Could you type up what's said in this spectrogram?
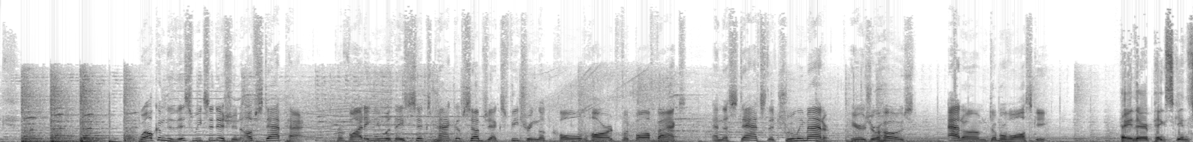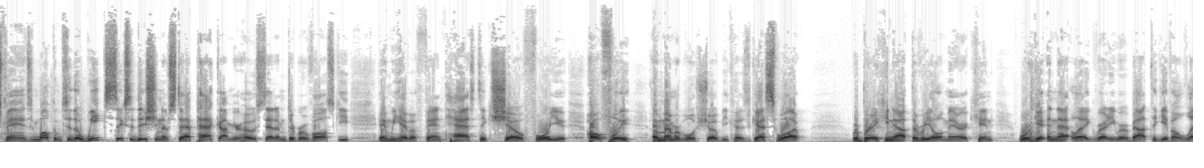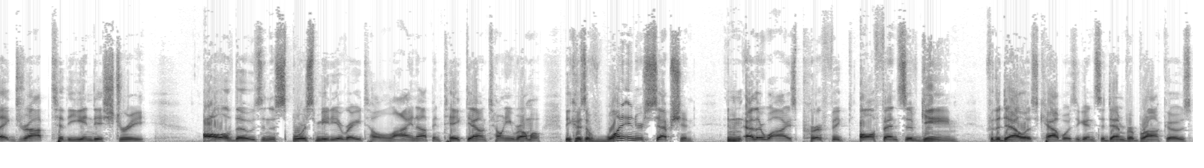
Welcome to this week's edition of Stat Pack providing you with a six pack of subjects featuring the cold, hard football facts and the stats that truly matter. Here's your host, Adam Dobrovolsky. Hey there, Pigskins fans, and welcome to the Week 6 edition of Stat Pack. I'm your host, Adam Dobrovolsky, and we have a fantastic show for you. Hopefully, a memorable show because guess what? We're breaking out the real American. We're getting that leg ready. We're about to give a leg drop to the industry all of those in the sports media ready to line up and take down Tony Romo because of one interception in an otherwise perfect offensive game for the Dallas Cowboys against the Denver Broncos.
